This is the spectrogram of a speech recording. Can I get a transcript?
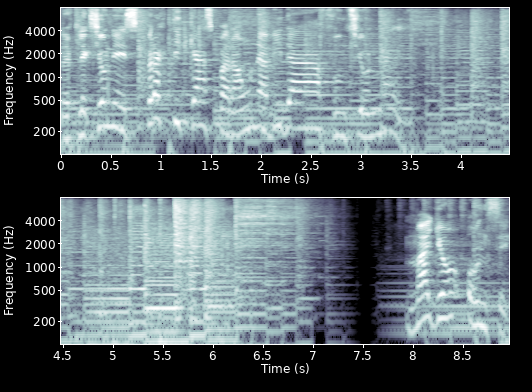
Reflexiones prácticas para una vida funcional. Mayo 11.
